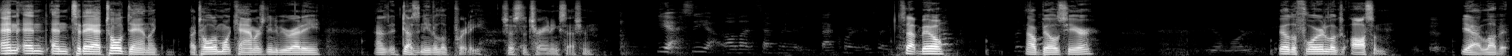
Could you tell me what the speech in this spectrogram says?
And and and today I told Dan like I told him what cameras need to be ready, and it doesn't need to look pretty. It's just a training session. Yeah. So yeah, all that stuff in the back corners. What's up, Bill? Now Bill's here. Bill, the floor looks awesome. Yeah, I love it.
